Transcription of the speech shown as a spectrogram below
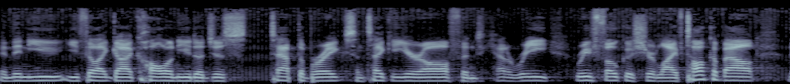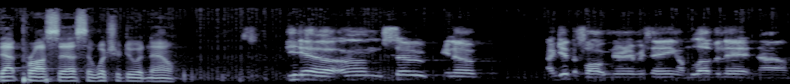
and then you you feel like God calling you to just tap the brakes and take a year off and kind of re refocus your life. Talk about that process and what you're doing now. Yeah, um, so you know, I get the Faulkner and everything. I'm loving it. Um,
